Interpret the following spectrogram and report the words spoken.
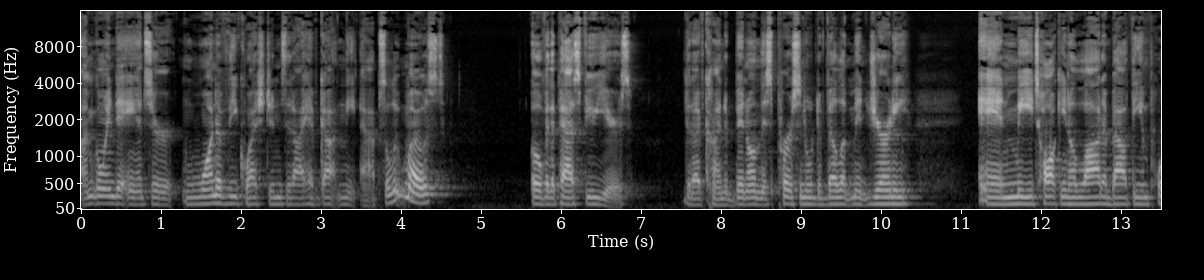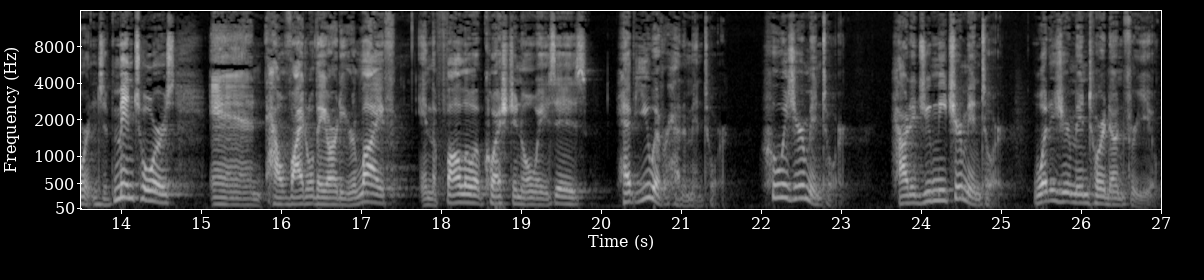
I'm going to answer one of the questions that I have gotten the absolute most over the past few years. That I've kind of been on this personal development journey and me talking a lot about the importance of mentors and how vital they are to your life. And the follow up question always is Have you ever had a mentor? Who is your mentor? How did you meet your mentor? What has your mentor done for you?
